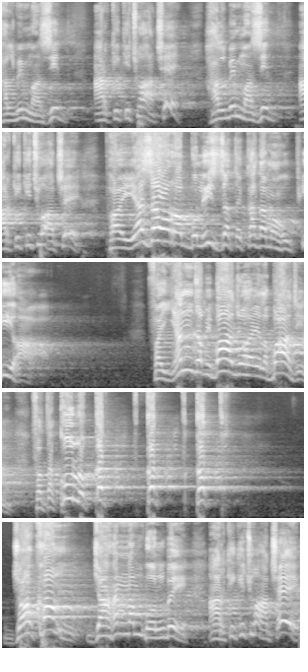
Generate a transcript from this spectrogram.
হালবিম মাজিদ, আর কি কিছু আছে? হালবিম মাজিদ, আর কি কিছু আছে? ফায়াজাও রব্বুল ইজ্জাতে কাদামাহু ফিহা। ফায়ানজাবি বাজুহা ইলা বাজিন, ফাতাকুলু কাত কাত কাত যখন জাহান্নাম বলবে, আর কি কিছু আছে?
